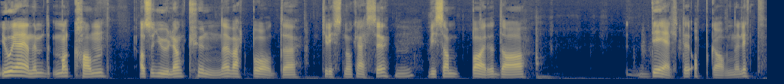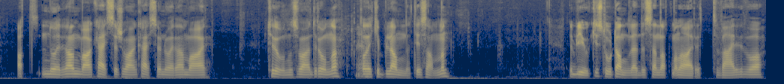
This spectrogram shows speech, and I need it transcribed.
Jo, jeg er enig. Man kan Altså, Julian kunne vært både kristen og keiser mm. hvis han bare da delte oppgavene litt. At når han var keiser, så var han keiser. Når han var trone, så var han trone. At han ikke blandet de sammen. Det blir jo ikke stort annerledes enn at man har et verv og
